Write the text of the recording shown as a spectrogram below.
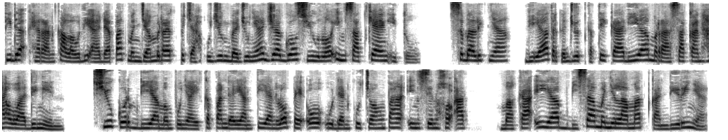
tidak heran kalau dia dapat menjamret pecah ujung bajunya jago Siulo Im Sat itu. Sebaliknya, dia terkejut ketika dia merasakan hawa dingin. Syukur dia mempunyai kepandaian Tian Lo Pou dan Kucong Pa In Sin Hoat, maka ia bisa menyelamatkan dirinya.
